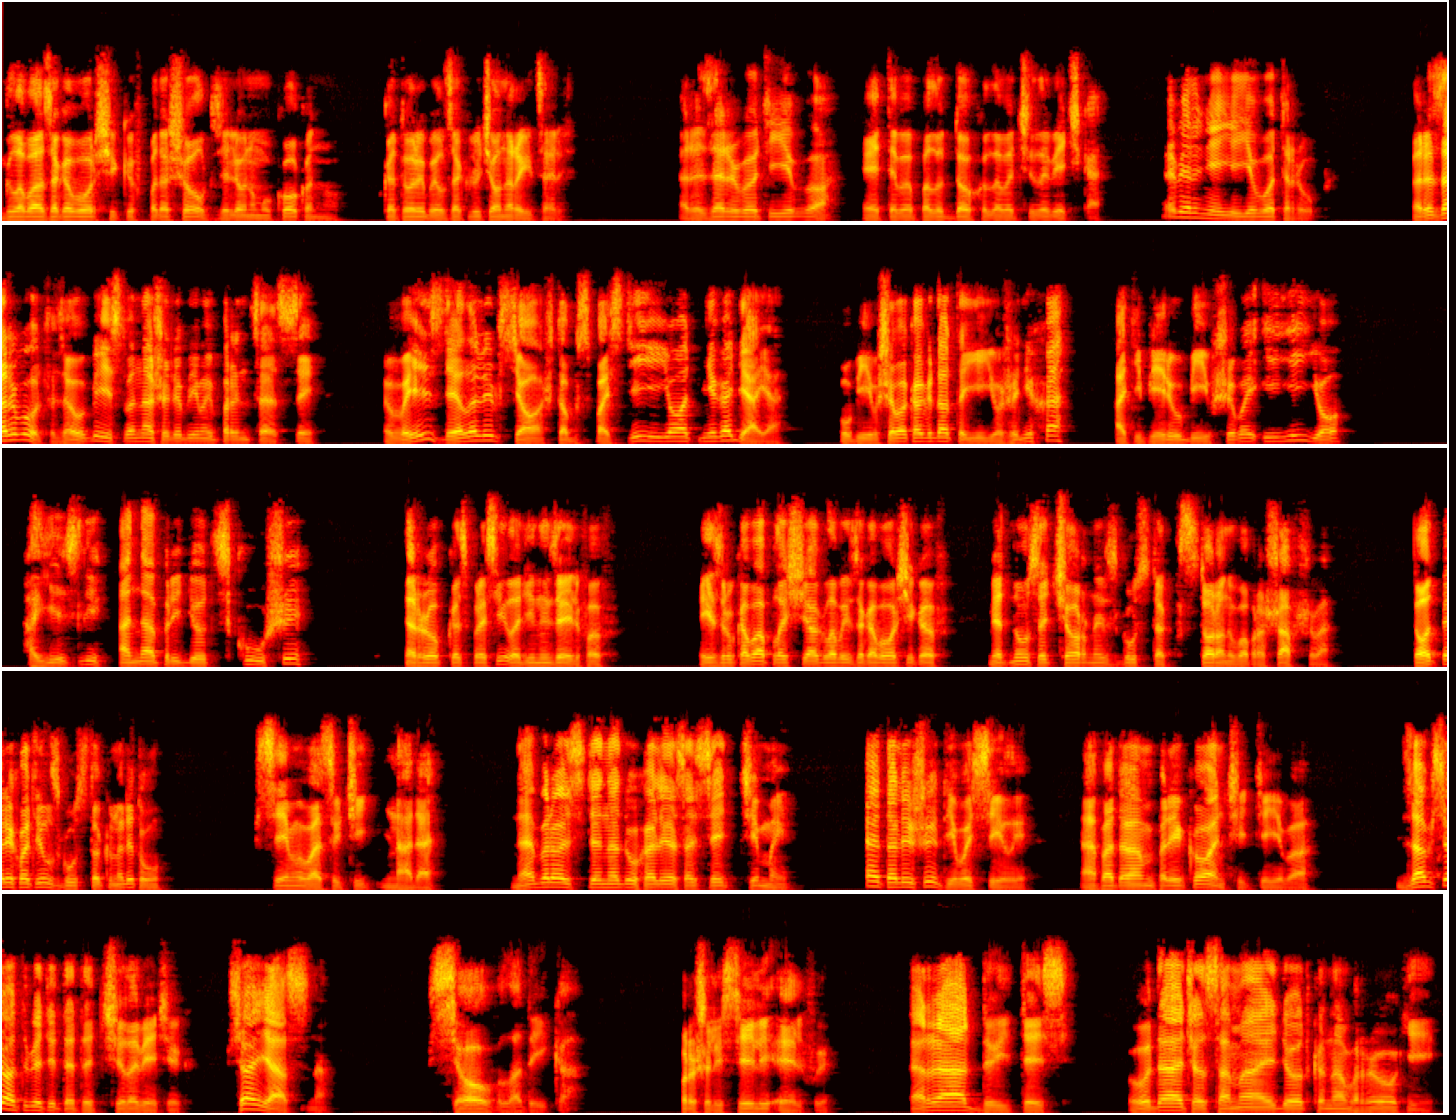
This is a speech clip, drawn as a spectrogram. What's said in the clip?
Глава заговорщиков подошел к зеленому кокону, в который был заключен рыцарь. «Разорвут его, этого полудохлого человечка, вернее его труп. Разорвут за убийство нашей любимой принцессы. Вы сделали все, чтобы спасти ее от негодяя, убившего когда-то ее жениха, а теперь убившего и ее». — А если она придет с куши? — робко спросил один из эльфов. Из рукава плаща главы заговорщиков метнулся черный сгусток в сторону вопрошавшего. Тот перехватил сгусток на лету. — Всем вас учить надо. Набросьте на духа леса сеть тьмы. Это лишит его силы, а потом прикончите его. За все ответит этот человечек. Все ясно. Все, владыка. Прошелестели эльфы. Радуйтесь. Удача сама идет к нам в руки.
